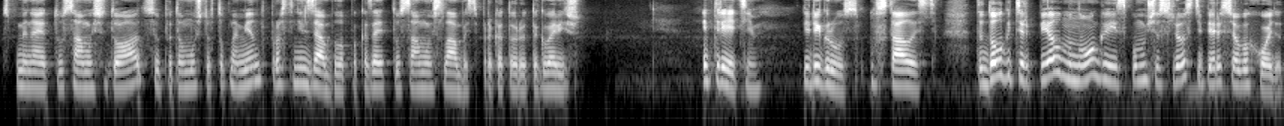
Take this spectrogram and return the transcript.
вспоминает ту самую ситуацию, потому что в тот момент просто нельзя было показать ту самую слабость, про которую ты говоришь. И третье. Перегруз, усталость. Ты долго терпел много, и с помощью слез теперь все выходит.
